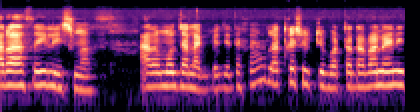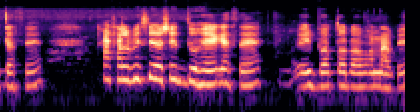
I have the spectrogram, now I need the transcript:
আরও আছে ইলিশ মাছ। আরও মজা লাগবে যে দেখো, লটকা শুটকি বর্তাটা বানিয়ে নিতেছে। কাঁঠাল বিচিও সিদ্ধ হয়ে গেছে, এই বতটা বানাবে।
